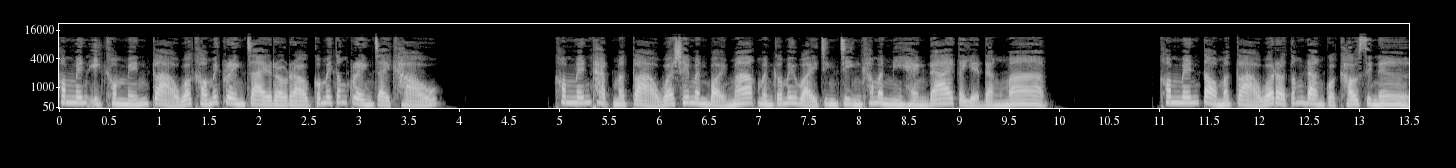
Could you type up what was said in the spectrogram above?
คอมเมนต์อีกคอมเมนต์กล่าวว่าเขาไม่เกรงใจเราเราก็ไม่ต้องเกรงใจเขาคอมเมนต์ถัดมากล่าวว่าใช่มันบ่อยมากมันก็ไม่ไหวจริงๆ ถ้ามันมีแหงได้แต่อย่าดังมาก คอมเมนต์ต่อมากล่าวว่าเราต้องดังกว่าเขาสิเนอร์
